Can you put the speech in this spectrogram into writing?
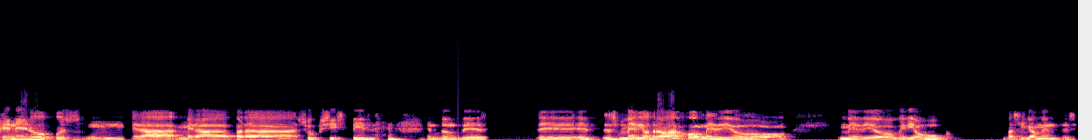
genero, pues mm, me da, me da para subsistir. Entonces, eh, es, es medio trabajo, medio, medio videobook, básicamente, sí.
